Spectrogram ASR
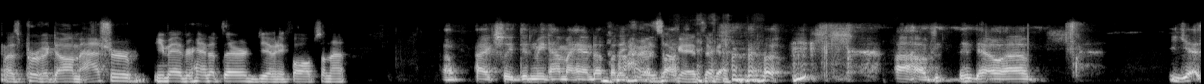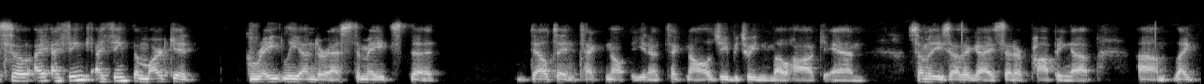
That's perfect. Um, Asher, you may have your hand up there. Do you have any follow ups on that? Um, I actually didn't mean to have my hand up, but I did. it's okay. It's okay. um, no, uh, yeah. So I, I think I think the market greatly underestimates the delta in techno, you know, technology between Mohawk and some of these other guys that are popping up. Um, like,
